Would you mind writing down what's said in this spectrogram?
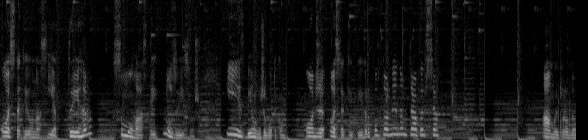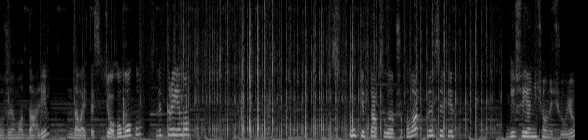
Ось такий у нас є тигр, смугастий, ну, звісно ж, і з білим животиком. Отже, ось такий тигр повторний нам трапився. А ми продовжуємо далі. Давайте з цього боку відкриємо. Стукіт капсули об шоколад, в принципі, більше я нічого не чую.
